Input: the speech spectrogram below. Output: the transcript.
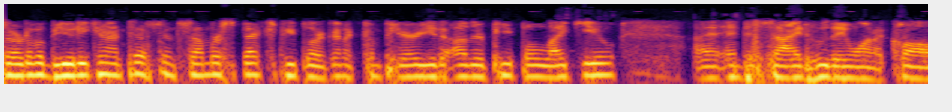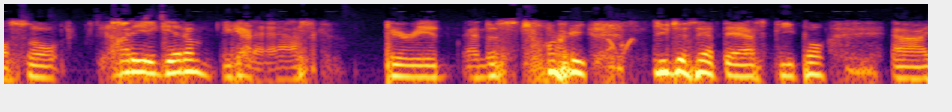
sort of a beauty contest in some respects. People are going to compare you to other people like you uh, and decide who they want to call. So how do you get them? You got to ask. Period. End of story. you just have to ask people, uh,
